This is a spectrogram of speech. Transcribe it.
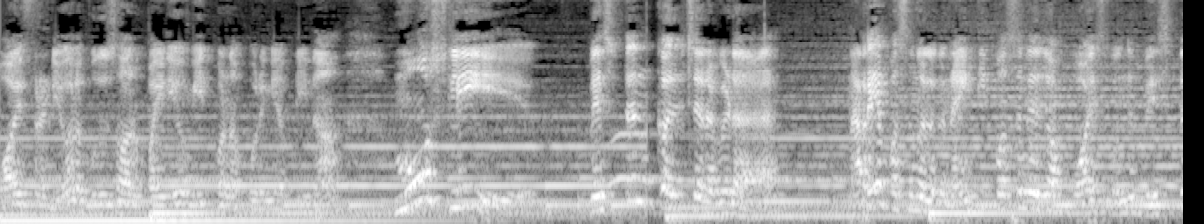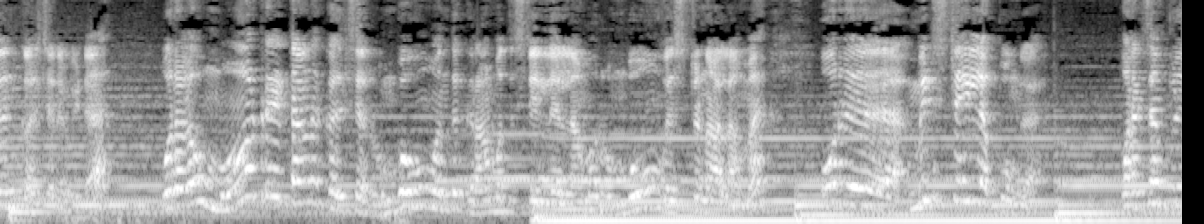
பாய் ஃப்ரெண்டையோ இல்லை புதுசாக ஒரு பையனையோ மீட் பண்ண போறீங்க அப்படின்னா மோஸ்ட்லி வெஸ்டர்ன் கல்ச்சரை விட நிறைய பசங்களுக்கு 90% பர்சன்டேஜ் ஆஃப் பாய்ஸ் வந்து வெஸ்டர்ன் கல்ச்சரை விட ஓரளவு மாடரேட்டான கல்ச்சர் ரொம்பவும் வந்து கிராமத்து ஸ்டைல்ல இல்லாம ரொம்பவும் வெஸ்டர்னா இல்லாம ஒரு மிட் ஸ்டைல்ல போங்க. ஃபார் எக்ஸாம்பிள்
